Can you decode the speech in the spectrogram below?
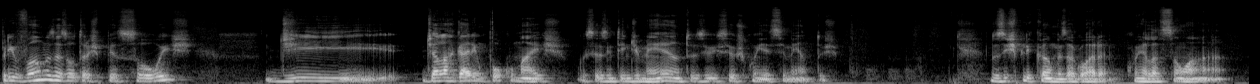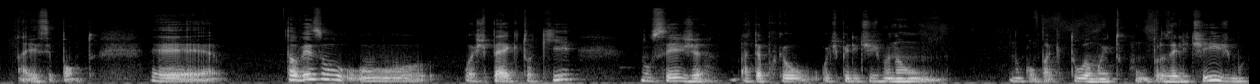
privamos as outras pessoas de, de alargarem um pouco mais os seus entendimentos e os seus conhecimentos. Nos explicamos agora com relação a, a esse ponto. É, talvez o, o, o, aspecto aqui não seja, até porque o, o Espiritismo não, não compactua muito com o proselitismo,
